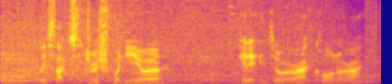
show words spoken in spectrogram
Ooh, this likes to drift when you uh, get it into a right corner, right?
